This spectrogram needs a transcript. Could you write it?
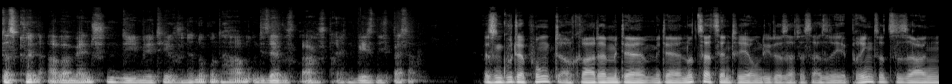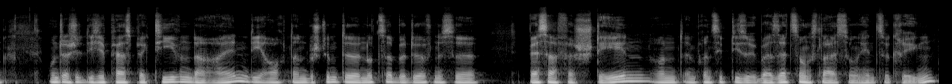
Das können aber Menschen, die militärischen Hintergrund haben und dieselbe Sprache sprechen, wesentlich besser. Das ist ein guter Punkt, auch gerade mit der, mit der Nutzerzentrierung, die du sagtest. Also ihr bringt sozusagen unterschiedliche Perspektiven da ein, die auch dann bestimmte Nutzerbedürfnisse besser verstehen und im Prinzip diese Übersetzungsleistung hinzukriegen.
